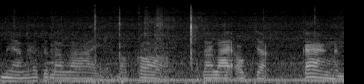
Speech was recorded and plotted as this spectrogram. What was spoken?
เนื้อมันก็จะละลาย แล้วก็ละลายออกจากก้างมัน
